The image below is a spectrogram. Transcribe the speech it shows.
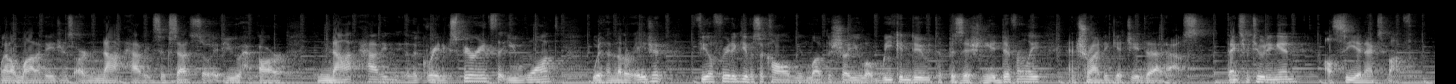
when a lot of agents are not having success. So if you are not having the great experience that you want with another agent, feel free to give us a call. We'd love to show you what we can do to position you differently and try to get you into that house. Thanks for tuning in. I'll see you next month.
